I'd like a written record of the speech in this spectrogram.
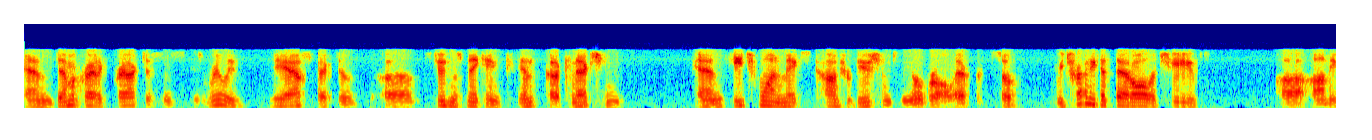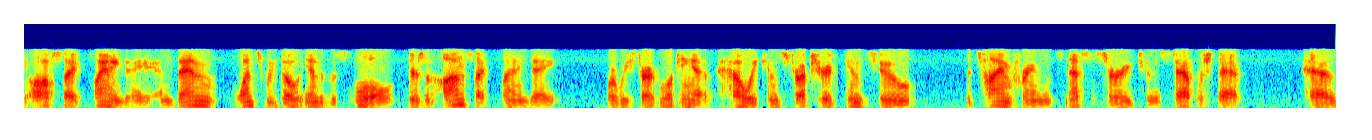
and democratic practice is, is really the aspect of uh, students making in, a connection, and each one makes a contribution to the overall effort. So we try to get that all achieved uh, on the off-site planning day, and then once we go into the school, there's an on-site planning day where we start looking at how we can structure it into the time frame that's necessary to establish that as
